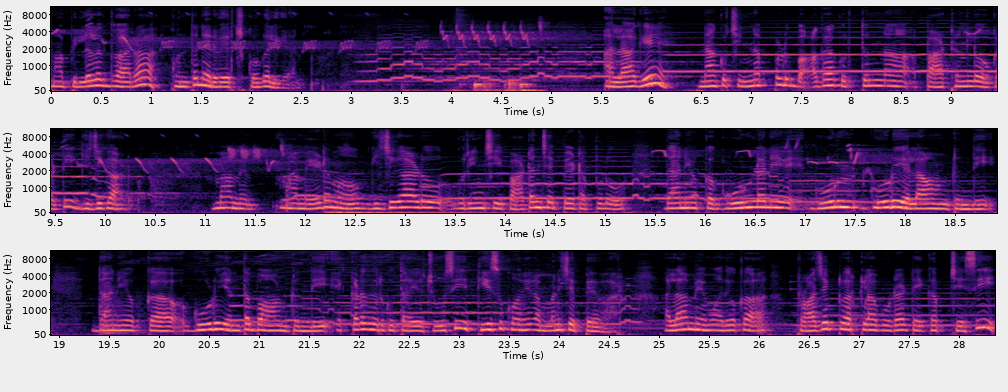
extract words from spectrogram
మా పిల్లల ద్వారా కొంత నెరవేర్చుకోగలిగాను. అలాగే నాకు చిన్నప్పుడు బాగా గుర్తున్న పాఠంలో ఒకటి గిజిగాడు. మా మే మా మేడము గిజిగాడు గురించి పాఠం చెప్పేటప్పుడు దాని యొక్క గూళ్ళని గూడు గూడు ఎలా ఉంటుంది? దాని యొక్క గూడు ఎంత బాగుంటుంది? ఎక్కడ దొరుకుతాయో చూసి తీసుకొని రమ్మని చెప్పేవారు. అలా మేము అది ఒక ప్రాజెక్ట్ వర్క్లా కూడా టేకప్ చేసి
